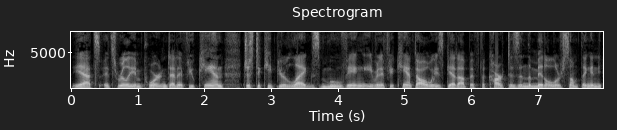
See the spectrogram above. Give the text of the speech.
Yeah, it's it's really important, and if you can, just to keep your legs moving, even if you can't always get up, if the cart is in the middle or something, and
